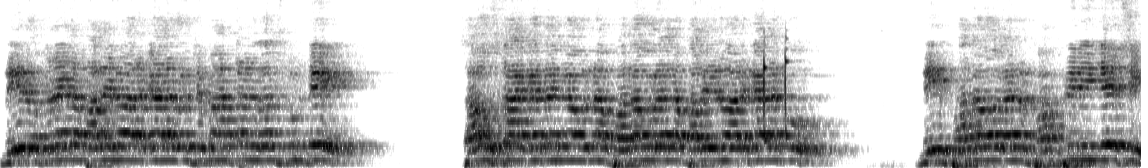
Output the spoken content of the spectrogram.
మీరు ఒకవేళ బలైన వర్గాల గురించి మాట్లాడదలుచుకుంటే సంస్థాగతంగా ఉన్న పదవులలో బలైన వర్గాలకు మీ పదవులను పంపిణీ చేసి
